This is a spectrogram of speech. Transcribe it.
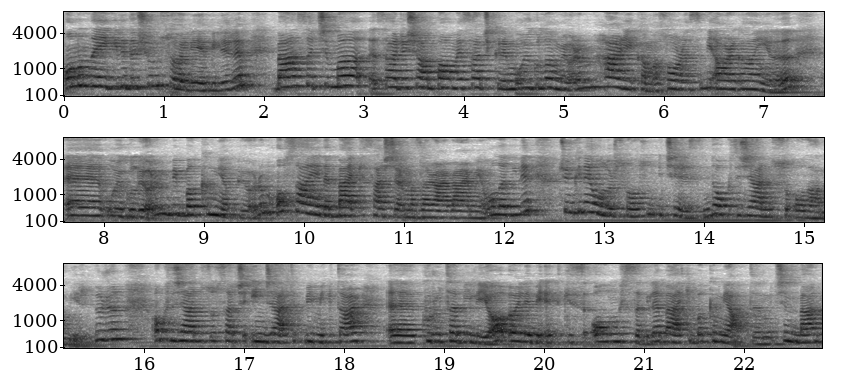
Onunla ilgili de şunu söyleyebilirim. Ben saçıma sadece şampuan ve saç kremi uygulamıyorum. Her yıkama sonrası bir argan yağı e, uyguluyorum. Bir bakım yapıyorum. O sayede belki saçlarıma zarar vermiyor olabilir. Çünkü ne olursa olsun içerisinde oksijenli su olan bir ürün. Oksijenli su saçı inceltip bir miktar e, kurutabiliyor. Öyle bir etkisi olmuşsa bile belki bakım yaptığım için ben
